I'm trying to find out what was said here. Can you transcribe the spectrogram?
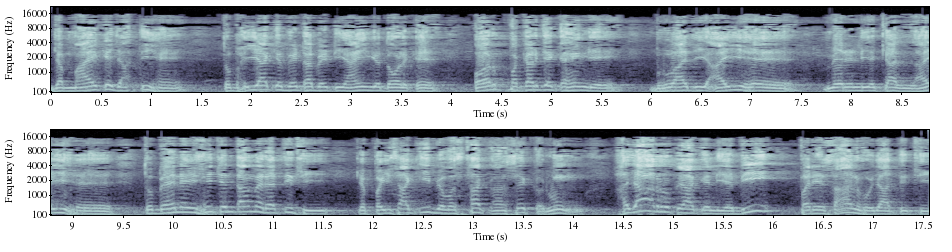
जब माए के जाती हैं तो भैया के बेटा बेटी आएँगे दौड़ के और पकड़ के कहेंगे भुआ जी आई है, मेरे लिए क्या लाई है? तो बहनें इसी चिंता में रहती थी कि पैसा की व्यवस्था कहाँ से करूँ? हज़ार रुपया के लिए भी परेशान हो जाती थी।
